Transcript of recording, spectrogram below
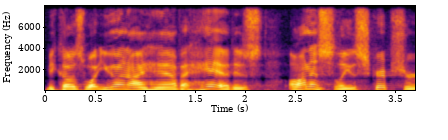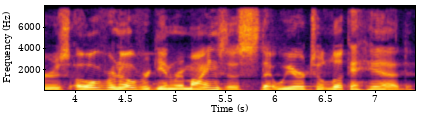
because what you and I have ahead is honestly, the scriptures over and over again reminds us that we are to look ahead.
